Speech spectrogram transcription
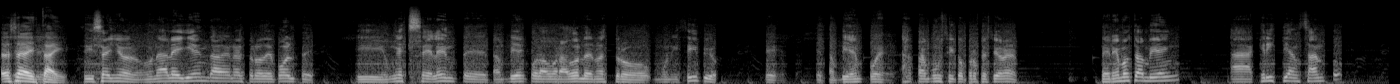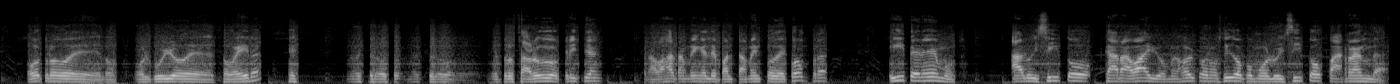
Ese ahí está ahí. Sí, señor, una leyenda de nuestro deporte y un excelente también colaborador de nuestro municipio, que, también pues hasta músico profesional. Tenemos también a Cristian Santos, otro de los orgullos de Sobeira. nuestro, nuestro, nuestro saludo, Cristian. Trabaja también en el departamento de compra. Y tenemos a Luisito Caraballo, mejor conocido como Luisito Parranda.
